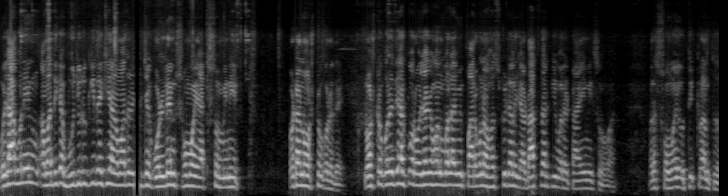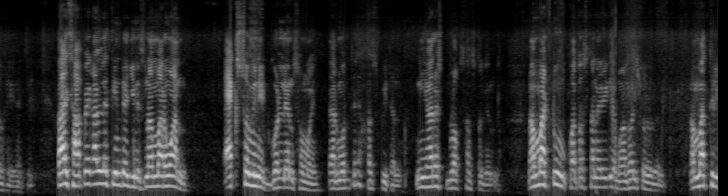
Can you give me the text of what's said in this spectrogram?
ওঝা গুনিন আমাদেরকে বুজরুকি দেখিয়ে আমাদের যে গোল্ডেন সময় একশো মিনিট, ওটা নষ্ট করে দেয়। নষ্ট করে দেওয়ার পর ওঝা যখন বলে, আমি পারব না, হসপিটালে যাও। ডাক্তার কি বলে টাইম ইস ওভার মানে সময় অতিক্রান্ত হয়ে গেছে। তাই সাপে কাটলে তিনটে জিনিস নাম্বার ওয়ান একশো মিনিট গোল্ডেন সময় তার মধ্যে হসপিটাল নিয়ারেস্ট ব্লক স্বাস্থ্য কেন্দ্র। নাম্বার টু ক্ষত স্থানে গিয়ে বাঁধন চলবেন নাম্বার থ্রি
